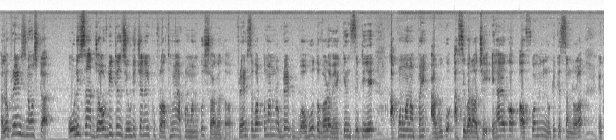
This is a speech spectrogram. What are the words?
হ্যালো ফ্রেন্ডস নমস্কার ওড়িশা জব ডিটেলস ইউট্যুব চ্যানেলকে প্রথমে আপনার স্বাগত ফ্রেন্ডস বর্তমান অপডেট বহুত বড় ভ্যাকেন্সিটিয়ে আপনার আগুক আসবার অপকমিং নোটিফিকেসনর এক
